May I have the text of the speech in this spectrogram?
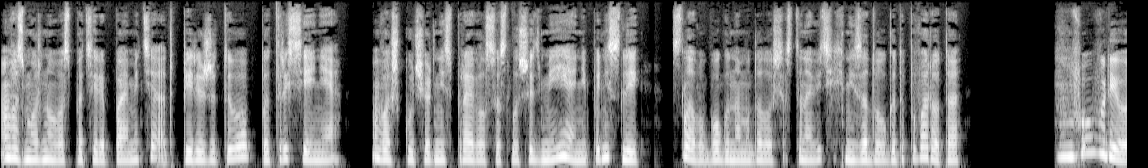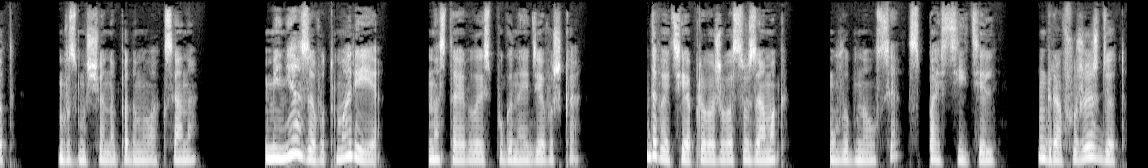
«Возможно, у вас потеря памяти от пережитого потрясения. Ваш кучер не справился с лошадьми, и они понесли. Слава богу, нам удалось остановить их незадолго до поворота». «Во врет», — возмущенно подумала Оксана. «Меня зовут Мария», — настаивала испуганная девушка. «Давайте я провожу вас в замок», — улыбнулся спаситель. «Граф уже ждет.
